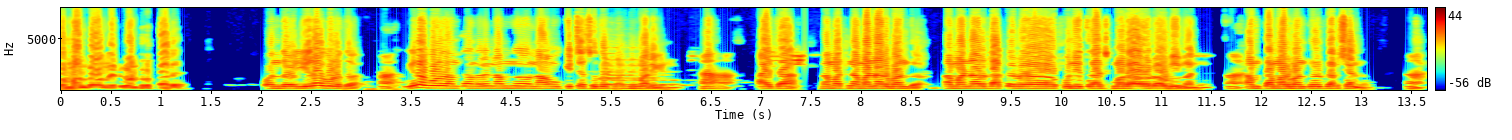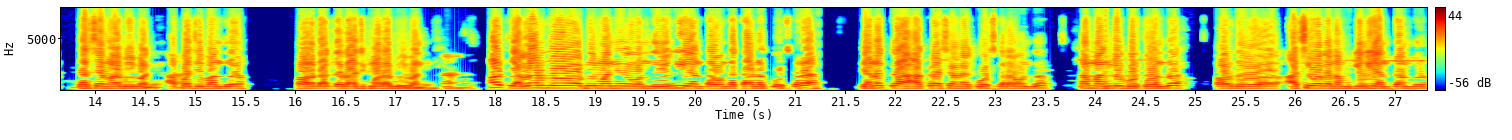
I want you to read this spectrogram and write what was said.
ಸಂಬಂಧವನ್ನು ಇಟ್ಕೊಂಡಿರ್ತಾರೆ. ಒಂದು ಹೀರಾಗುಳದು. ಹೀರಾಗುಳದು ಅಂತಂದ್ರೆ ನಮ್ದು ನಾವು ಕಿಚ್ಚ ಸುದೀಪ್ ಅಭಿಮಾನಿಗಳು. ಹಾ ಆಯ್ತಾ? ನಮ್ಮ ನಮ್ಮ ಅಣ್ಣರ್ ಬಂದು ನಮ್ಮ ಅಣ್ಣರ್ ಡಾಕ್ಟರ್ ಪುನೀತ್ ರಾಜ್ಕುಮಾರ್ ಅವ್ರ ಅಭಿಮಾನಿ. ನಮ್ ತಮ್ಮರ್ ಬಂತು ದರ್ಶನ್. ದರ್ಶನ್ ಅಭಿಮಾನಿ. ಅಪ್ಪಾಜಿ ಬಂದ್ರು ಡಾಕ್ಟರ್ ರಾಜ್ಕುಮಾರ್ ಅಭಿಮಾನಿ. ಅವತ್ ಆಯ್ತು ಎಲ್ಲಾರ್ದು ಅಭಿಮಾನಿ ಒಂದು ಇರ್ಲಿ ಅಂತ ಒಂದು ಕಾರಣಕ್ಕೋಸ್ಕರ ಜನಕ್ಕ ಆಕರ್ಷಣೆಗೋಸ್ಕರ ಒಂದು ನಮ್ಮ ಅಂಗಡಿ ಗುರ್ತು ಒಂದು ಅವ್ರದ್ದು ಆಶೀರ್ವಾದ ನಮ್ಗೆ ಇರ್ಲಿ ಅಂತಂದು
